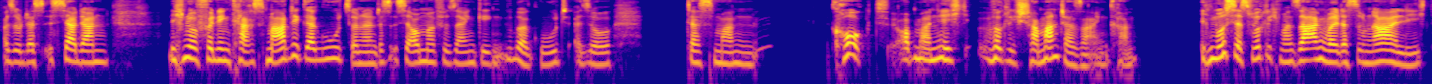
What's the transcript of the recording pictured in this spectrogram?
Also das ist ja dann nicht nur für den Charismatiker gut, sondern das ist ja auch mal für sein Gegenüber gut. Also, dass man guckt, ob man nicht wirklich charmanter sein kann. Ich muss jetzt wirklich mal sagen, weil das so nahe liegt.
